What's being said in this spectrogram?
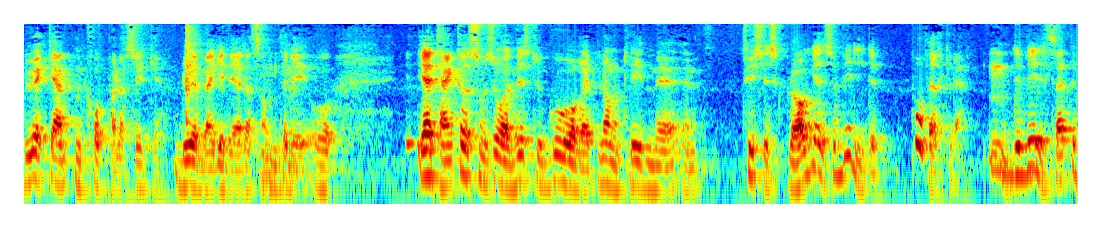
du er ikke enten kropp eller syke. Du er begge deler samtidig. Og jeg tenker som så at hvis du går et langt liv med en fysisk plage, så vil det påvirke deg. Det vil sette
